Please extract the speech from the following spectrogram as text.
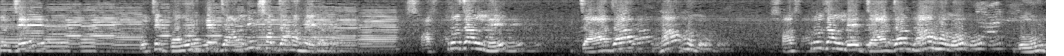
বলছে? বলছে সব জানা হয়ে গেল। শাস্ত্র জানলে যা যা না হলো। শাস্ত্র জানলে যা যা না হলো গৌর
